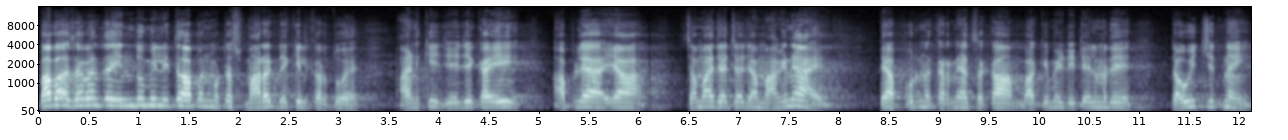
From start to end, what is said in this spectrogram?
बाबासाहेबांचं हिंदू मिल इथं आपण मोठं स्मारक देखील करतोय. आणखी जे जे काही आपल्या या समाजाच्या ज्या मागण्या आहेत त्या पूर्ण करण्याचं काम. बाकी मी डिटेलमध्ये जाऊ इच्छित नाही.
